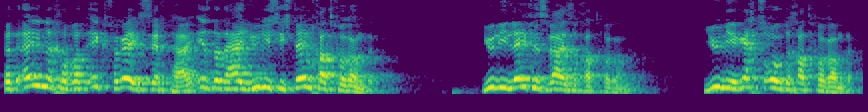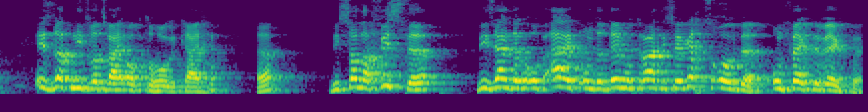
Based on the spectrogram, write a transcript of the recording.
het enige wat ik vrees, zegt hij, is dat hij jullie systeem gaat veranderen. Jullie levenswijze gaat veranderen. Jullie rechtsorde gaat veranderen. Is dat niet wat wij ook te horen krijgen? Die salafisten, die zijn erop uit om de democratische rechtsorde omver te werpen.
